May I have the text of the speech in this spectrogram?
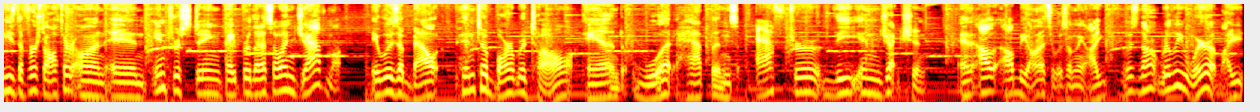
He's the first author on an interesting paper that I saw in JAVMA. It was about pentobarbital and what happens after the injection. And I'll, I'll be honest, it was something I was not really aware of. I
